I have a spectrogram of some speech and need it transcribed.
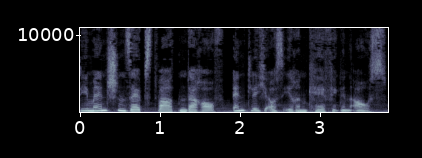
Die Menschen selbst warten darauf, endlich aus ihren Käfigen aus.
